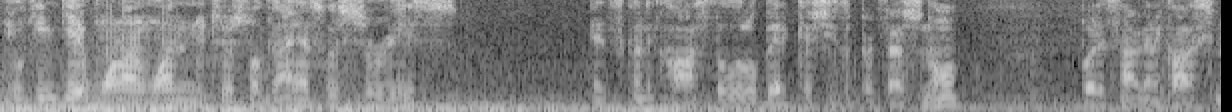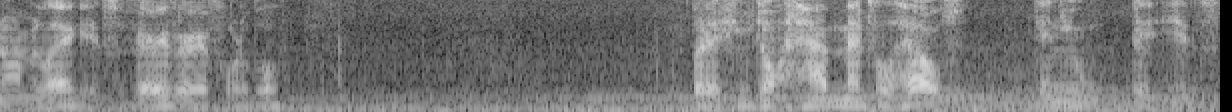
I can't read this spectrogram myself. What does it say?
You can get one-on-one nutritional guidance with Charisse. It's going to cost a little bit because she's a professional, but it's not going to cost you an arm or leg. It's very, very affordable. But if you don't have mental health, then you it, it's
